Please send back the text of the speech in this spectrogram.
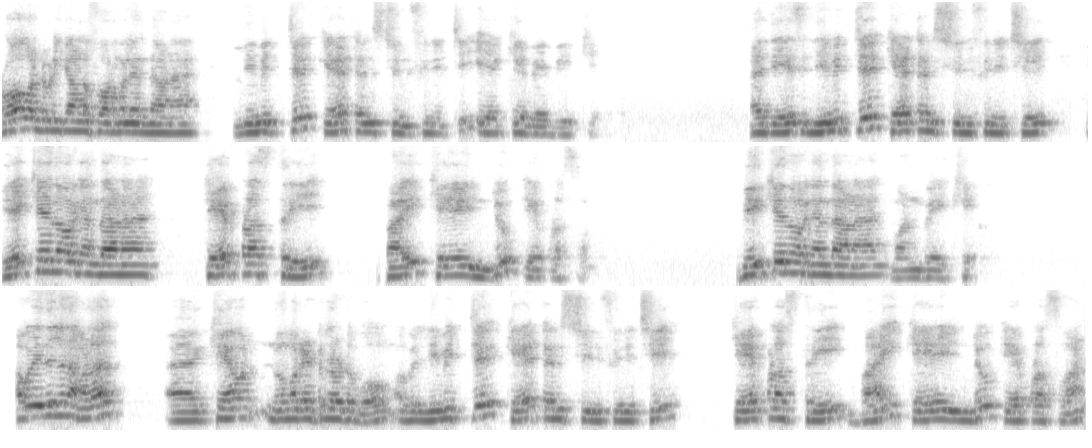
റോ കണ്ടുപിടിക്കാനുള്ള ഫോർമുല എന്താണ്? Limit k tends to infinity a k by b k is limit k tends to infinity a k എന്ന് പറഞ്ഞാൽ എന്താണ്? K plus three by k into k plus one b k എന്ന് പറഞ്ഞാൽ എന്താണ്? വൺ ബൈ കെ അപ്പൊ ഇതിൽ നമ്മൾ കെ ന്യൂമറേറ്ററിലോട്ട് പോകും. അപ്പൊ limit k tends to infinity k plus three by k into k plus one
